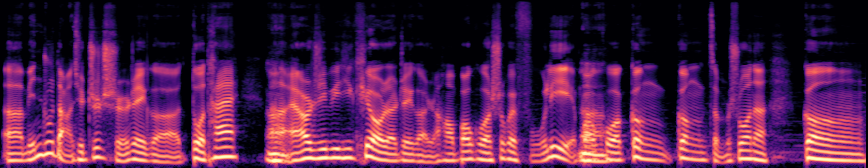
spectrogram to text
呃，民主党去支持这个堕胎啊、嗯 LGBTQ 的这个，然后包括社会福利，嗯包括更更怎么说呢？更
